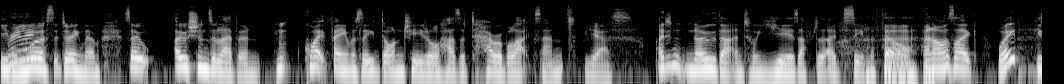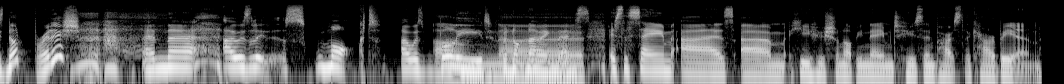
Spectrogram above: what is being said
even Really? worse at doing them. So, Ocean's Eleven, quite famously, Don Cheadle has a terrible accent. Yes. I didn't know that until years after I'd seen the film. and I was like, wait, he's not British? And uh, I was li- s- mocked. I was bullied Oh, for not knowing this. It's the same as um, he who shall not be named, who's in Pirates of the Caribbean.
